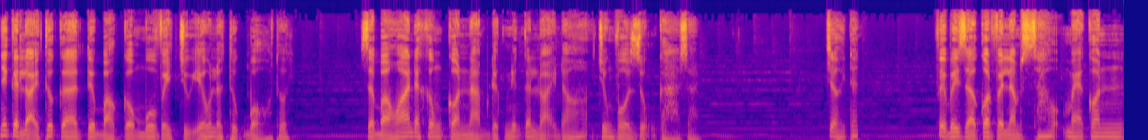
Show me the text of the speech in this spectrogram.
Những cái loại thuốc à, tôi bảo cậu mua về chủ yếu là thuốc bổ thôi. Giờ bà Hóa đã không còn nạp được những cái loại đó, Chúng vô dụng cả rồi. Trời đất, Vậy bây giờ con phải làm sao? Mẹ con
